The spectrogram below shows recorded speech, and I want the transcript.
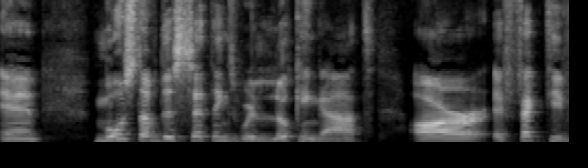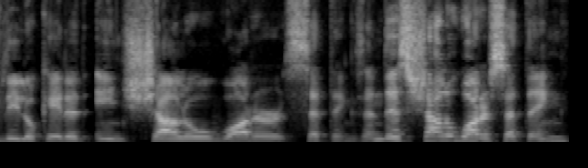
And most of the settings we're looking at are effectively located in shallow water settings. And this shallow water setting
